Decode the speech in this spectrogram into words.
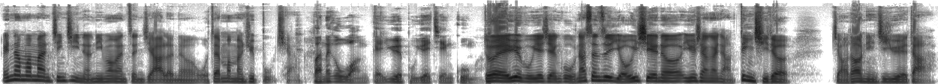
诶，那慢慢经济能力慢慢增加了呢，我再慢慢去补强，把那个网给越补越坚固嘛。对，越补越坚固。那甚至有一些呢，因为像刚才讲，定期的缴到年纪越大，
